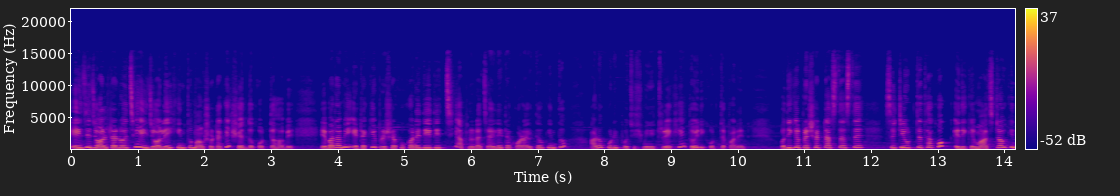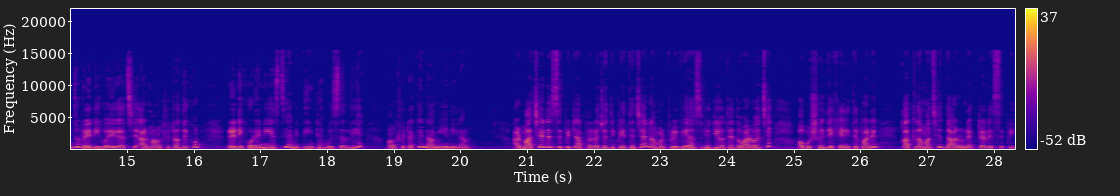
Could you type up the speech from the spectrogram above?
এই যে জলটা রয়েছে, এই জলেই কিন্তু মাংসটাকে সেদ্ধ করতে হবে। এবার আমি এটাকে প্রেশার কুকারে দিয়ে দিচ্ছি। আপনারা চাইলে এটা কড়াইতেও কিন্তু আরও কুড়ি পঁচিশ মিনিট রেখে তৈরি করতে পারেন। ওদিকে প্রেশারটা আস্তে আস্তে সিটি উঠতে থাকুক, এদিকে মাছটাও কিন্তু রেডি হয়ে গেছে। আর মাংসটাও দেখুন রেডি করে নিয়ে এসেছি। আমি তিনটে হুইসেল দিয়ে মাংসটাকে নামিয়ে নিলাম। আর মাছের রেসিপিটা আপনারা যদি পেতে চান, আমার প্রিভিয়াস ভিডিওতে দেওয়া রয়েছে, অবশ্যই দেখে নিতে পারেন। কাতলা মাছের দারুণ একটা রেসিপি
